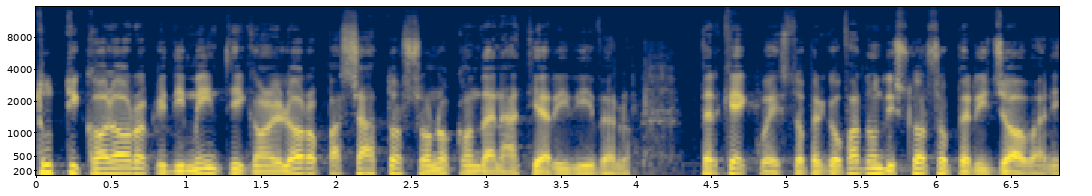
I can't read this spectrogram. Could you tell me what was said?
tutti coloro che dimenticano il loro passato sono condannati a riviverlo. Perché questo? Perché ho fatto un discorso per i giovani,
